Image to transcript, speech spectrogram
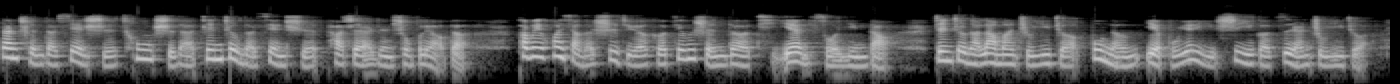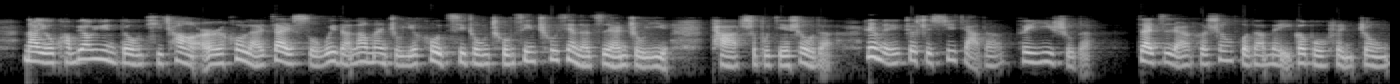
单纯的现实、充实的真正的现实，他是忍受不了的。他被幻想的视觉和精神的体验所引导。真正的浪漫主义者不能也不愿意是一个自然主义者。那由狂飙运动提倡而后来在所谓的浪漫主义后期中重新出现的自然主义，他是不接受的，认为这是虚假的、非艺术的。在自然和生活的每一个部分中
